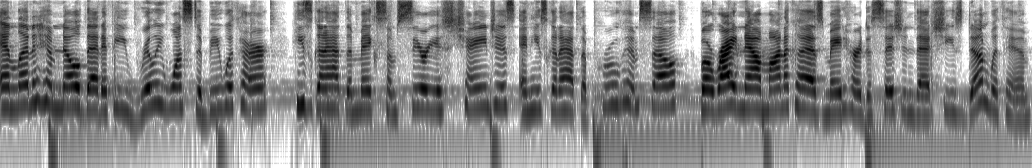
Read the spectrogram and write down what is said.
and letting him know that if he really wants to be with her, he's gonna have to make some serious changes and he's gonna have to prove himself. But right now, Monica has made her decision that she's done with him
